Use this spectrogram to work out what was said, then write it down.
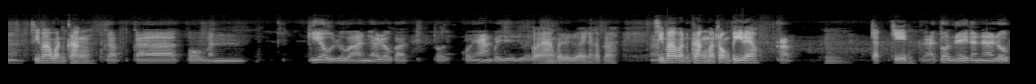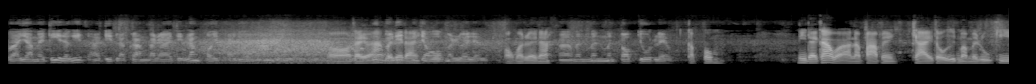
นะที่มาวันครั้งกับกาพอมันเคี้ยวหรือว่าอันเนี้ยเราก็ต่อยก่อยห้างไปเรื่อยก็อ้างไปเรื่อยๆนะครับนะๆที่มาวันครั้งมาสองปีแล้ว ครับอืมจัดเจนอ่าต้นเล็กกันนะเราพยายามไม่ที่ตะกี้อาทิตย์ละครั้งก็ได้ติดล่างปล่อยไปด้วยห้างไปเรื่อยอ๋อได้อ้างไปเลยได้มันจะออกมาเรื่อยเลยออกมาเลยนะอ่ามันมันมันตอบโจทย์แล้ว กับผม นี่ได้ข้าวว่านาภาพในชายตัวอื่นมาไม่รู้กี่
